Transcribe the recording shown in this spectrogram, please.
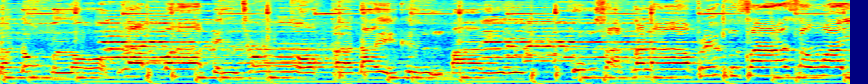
รดกโลกนับว่าเป็นโชคถ้าได้ขึ้นไปกุ้งสัตว์นานาพฤกษาสวัย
